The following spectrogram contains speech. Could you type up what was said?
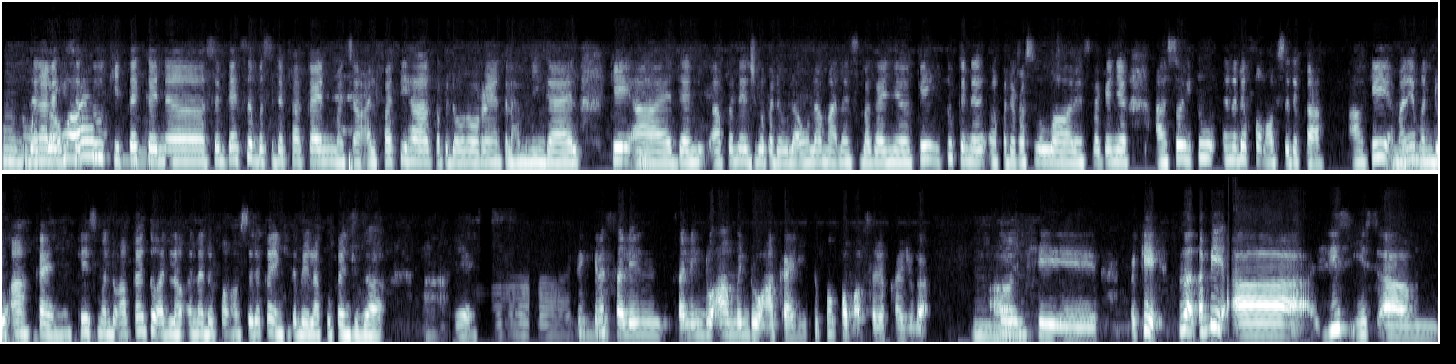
Hmm, dengan lagi satu kita kena sentiasa bersedekahkan macam al-Fatihah kepada orang-orang yang telah meninggal. Okay, uh, dan apa ni juga pada ulama-ulama dan sebagainya. Okay, itu kena uh, pada Rasulullah dan sebagainya. Uh, so itu another form of sedekah. Okay, maknanya mendoakan. Okay, mendoakan tu adalah another form of sedekah yang kita boleh lakukan juga. Uh, yes. Uh, kira saling saling doa mendoakan. Itu pun form of sedekah juga. Hmm. Okay. Okay, Ustaz, tapi uh, this is um,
